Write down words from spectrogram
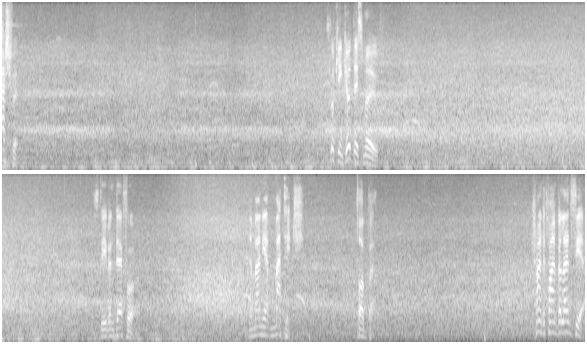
Rashford. It's looking good, this move. Steven Defour. Nemanja Matic. Pogba. Trying to find Valencia.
